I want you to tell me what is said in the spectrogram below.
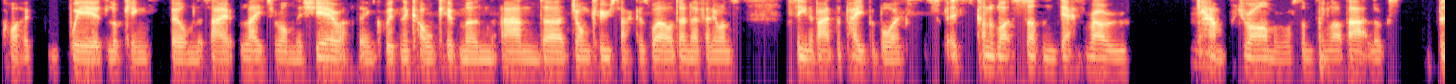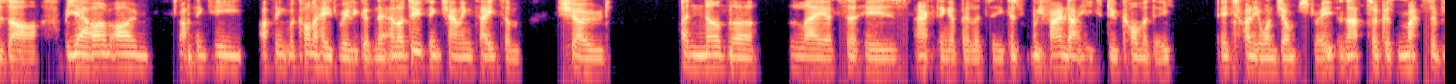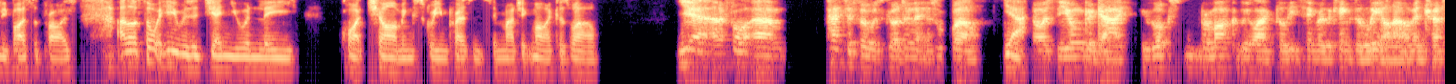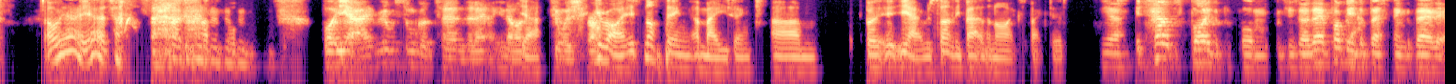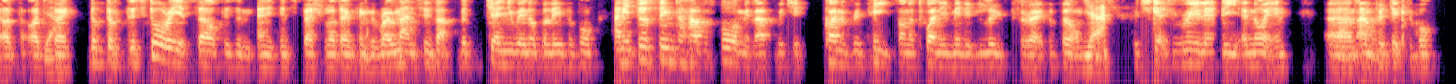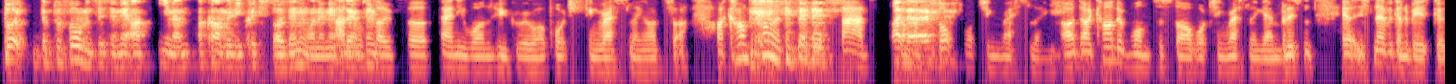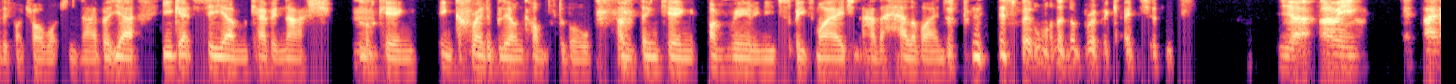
quite a weird looking film that's out later on this year, I think, with Nicole Kidman and uh, John Cusack as well. I don't know if anyone's seen about the Paperboy. It's, it's kind of like Southern Death Row camp drama or something like that. It looks bizarre, but yeah, I'm, I'm. I think he. I think McConaughey's really good in it, and I do think Channing Tatum showed another layer to his acting ability because we found out he could do comedy in 21 Jump Street and that took us massively by surprise. And I thought he was a genuinely quite charming screen presence in Magic Mike as well. Yeah, and I thought um, Pettyfer was good in it as well. Yeah. You know, as the younger guy who looks remarkably like the lead singer of the Kings of Leon out of interest. Oh yeah, yeah. but yeah, there was some good turns in it. You know, Yeah. acting was strong. You're right. It's nothing amazing. Um, but it, yeah, it was certainly better than I expected. Yeah, it's helped by the performances, so They're probably Yeah. the best thing about it, I'd, I'd Yeah. say. The, the, the story itself isn't anything special. I don't think the romance is that genuine or believable. And it does seem to have a formula which it kind of repeats on a 20 minute loop throughout the film, Yeah. which gets really annoying. Um, and predictable, but the performances in it, I, you know, I can't really criticise anyone in it. I And don't think. also for anyone who grew up watching wrestling, I'd, s- I kind of, kind of a bit sad I that know. I stopped watching wrestling. I, I kind of want to start watching wrestling again, but it's it's never going to be as good if I try watching it now. But yeah, you get to see um, Kevin Nash Mm. looking incredibly uncomfortable and thinking, I really need to speak to my agent. How the hell have I ended up in this film on a number of occasions? Yeah, I mean, I,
